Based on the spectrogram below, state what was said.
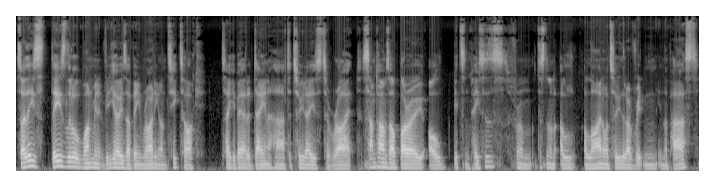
So these these little one minute videos I've been writing on TikTok take about a day and a half to two days to write. Sometimes I'll borrow old bits and pieces from just a, a, line or two that I've written in the past,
